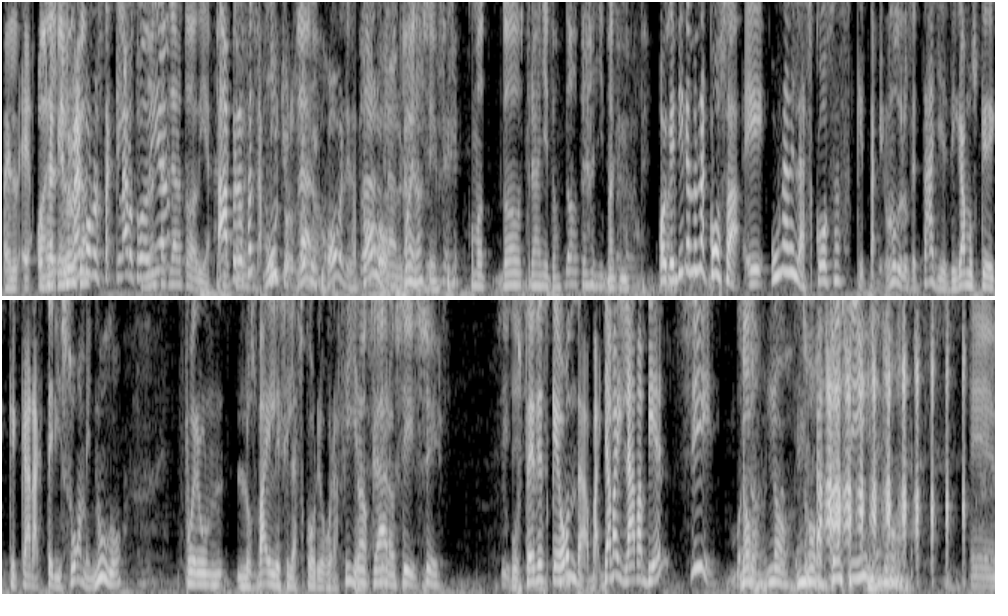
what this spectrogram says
El, eh, o sea, el, nunca- rango no está claro todavía. No está claro todavía. Ah, pero falta mucho, los claro. muy jóvenes a Claro, todos. claro. Bueno, sí. Como dos, tres añitos. Dos, tres añitos. Máximo. Oigan, díganme una cosa. eh, una de las cosas que también, uno de los detalles, digamos, que, que caracterizó a menudo fueron los bailes y las coreografías. No, claro, sí. Sí. sí. ¿Ustedes qué onda? ¿Ba- ¿Ya bailaban bien? Sí. No, no. No. Yo sí. Eh,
